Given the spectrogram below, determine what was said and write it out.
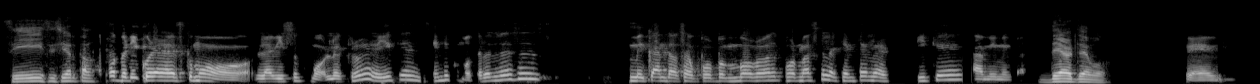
Sí, sí, cierto. Esa película es como, la he visto como, le creo que vi que enciende como tres veces. Me encanta, o sea, por, por, por, más que la gente la pique, a mí me encanta. Daredevil. Sí.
